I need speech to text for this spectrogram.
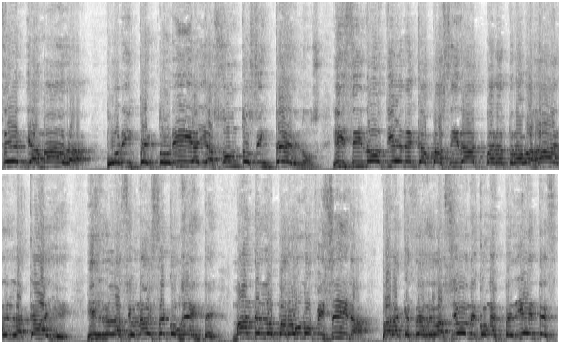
ser llamada por inspectoría y asuntos internos. Y si no tiene capacidad para trabajar en la calle y relacionarse con gente, mándenlo para una oficina para que se relacione con expedientes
